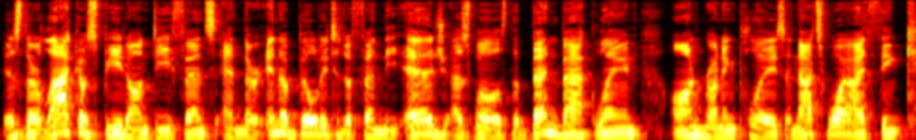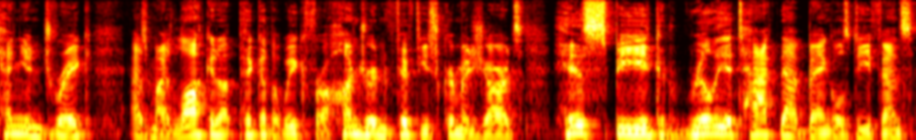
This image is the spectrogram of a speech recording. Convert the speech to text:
is their lack of speed on defense and their inability to defend the edge as well as the bend back lane on running plays. And that's why I think Kenyon Drake, as my lock it up pick of the week for 150 scrimmage yards, his speed could really attack that Bengals defense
